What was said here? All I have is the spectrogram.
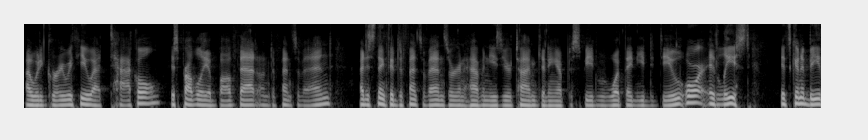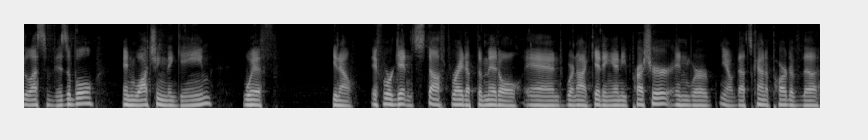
I would agree with you at tackle is probably above that on defensive end. I just think the defensive ends are going to have an easier time getting up to speed with what they need to do, or at least it's going to be less visible and watching the game with, you know, if we're getting stuffed right up the middle and we're not getting any pressure and we're, you know, that's kind of part of the,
